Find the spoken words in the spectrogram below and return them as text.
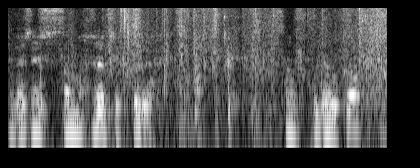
najważniejsze są rzeczy, które są w pudełkach.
